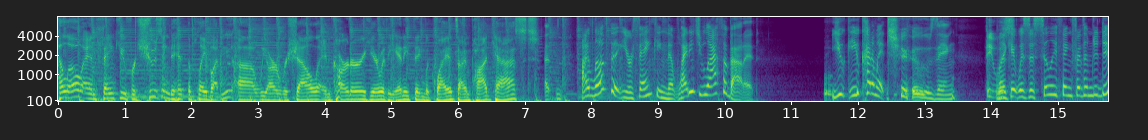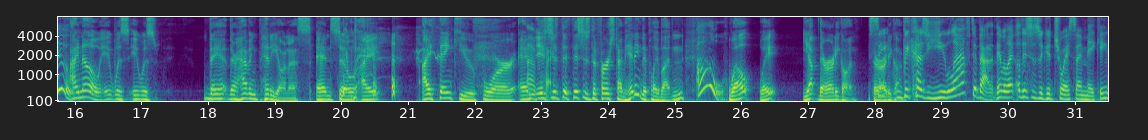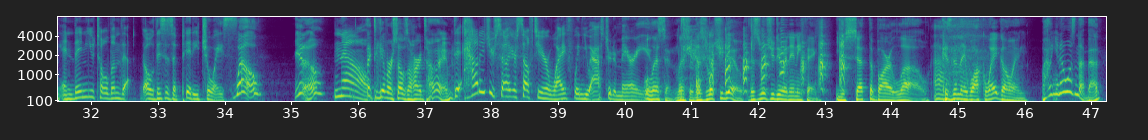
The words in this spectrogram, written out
Hello, and thank you for choosing to hit the play button. Uh, we are Rochelle and Carter here with the Anything But Quiet Time podcast. I love that you're thanking them. Why did you laugh about it? You you kind of went choosing. It was, like it was a silly thing for them to do. I know it was. It was. They they're having pity on us, and so I. I thank you for, and it's just that this is the first time hitting the play button. oh. Well, wait. Yep, they're already gone. They're See, already gone. Because you laughed about it. They were like, oh, this is a good choice I'm making. And then you told them that, oh, this is a pity choice. well, you know, No. like to give ourselves a hard time. Th- How did you sell yourself to your wife when you asked her to marry you? Well, listen, listen. This is what you do. This is what you do in anything. You set the bar low because then they walk away going, "Wow, you know, it wasn't that bad."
